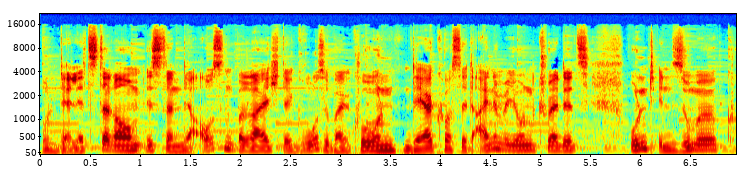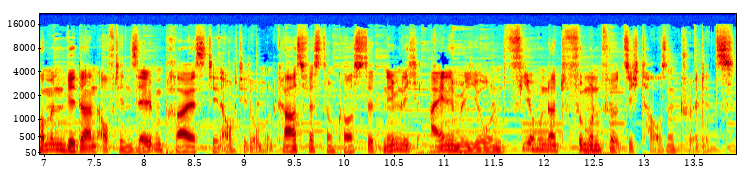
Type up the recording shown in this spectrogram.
Und der letzte Raum ist dann der Außenbereich, der große Balkon, der kostet eine Million Credits und in Summe kommen wir dann auf denselben Preis, den auch die Drum und Cars Festung kostet, nämlich 1.445.000 Credits.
